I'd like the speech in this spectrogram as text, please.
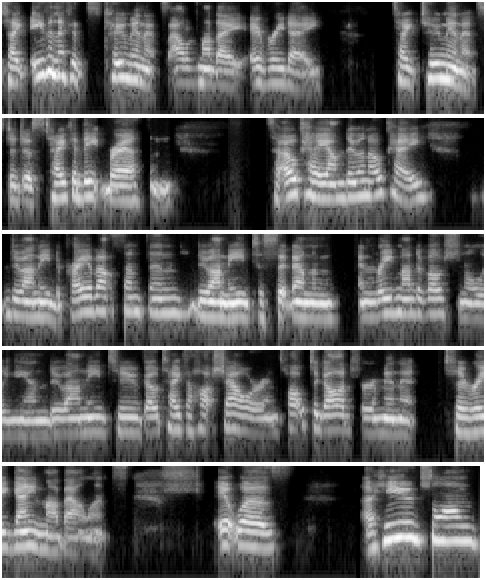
Take even if it's 2 minutes out of my day every day. Take 2 minutes to just take a deep breath and say okay, I'm doing okay. Do I need to pray about something? Do I need to sit down and and read my devotional again? Do I need to go take a hot shower and talk to God for a minute to regain my balance? It was a huge, long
